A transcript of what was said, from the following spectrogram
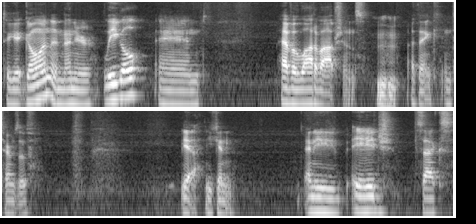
to get going, and then you're legal and have a lot of options. mhm. I think in terms of yeah, you can any age, sex,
